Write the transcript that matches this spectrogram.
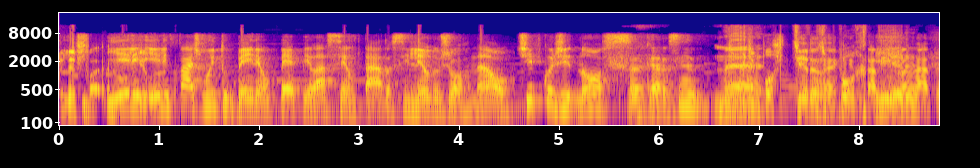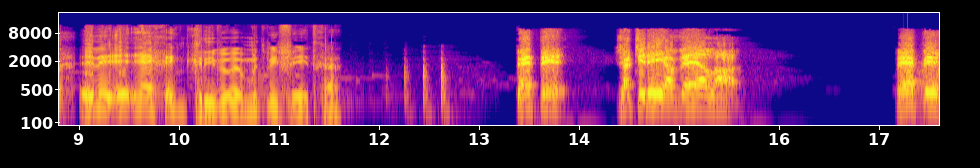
Ele fa- E ele, eu- ele faz muito bem, né? O Pepe lá sentado, assim, lendo o jornal. Típico de. Nossa, cara, assim. Né? de porteiro, de né? Porteiro. Ele, ele é, é incrível, é muito bem feito, cara. Pepe, já tirei a vela. Pepe!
